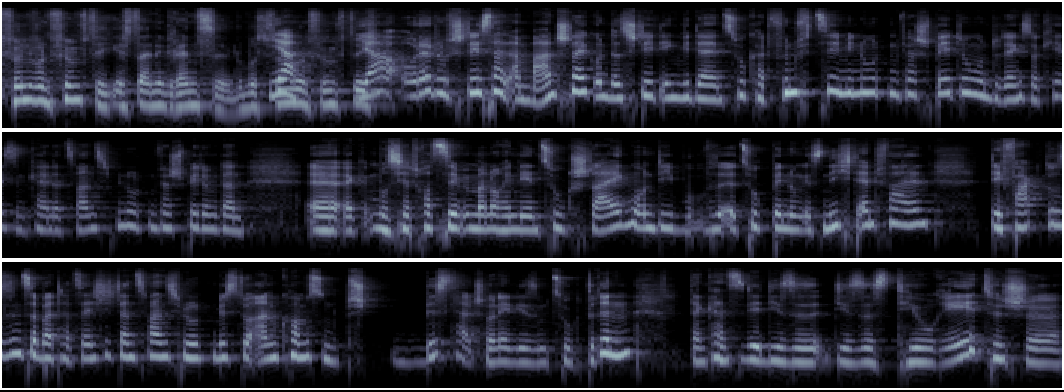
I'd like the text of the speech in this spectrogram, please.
55 ist deine Grenze. Du musst 55. Ja, oder du stehst halt am Bahnsteig und es steht irgendwie, dein Zug hat 15 Minuten Verspätung und du denkst, okay, es sind keine 20 Minuten Verspätung, dann äh, muss ich ja trotzdem immer noch in den Zug steigen und die äh, Zugbindung ist nicht entfallen. De facto sind es aber tatsächlich dann 20 Minuten, bis du ankommst und bist halt schon in diesem Zug drin. Dann kannst du dir diese, dieses theoretische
